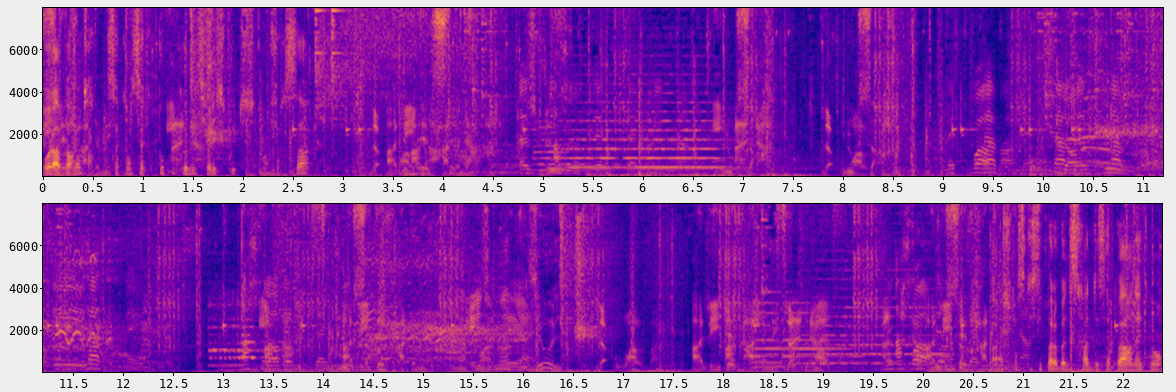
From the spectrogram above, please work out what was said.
Voilà par contre ça consacre beaucoup de commit sur les scouts, on va faire ça. je pense que c'est pas la bonne strat de sa part, honnêtement.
